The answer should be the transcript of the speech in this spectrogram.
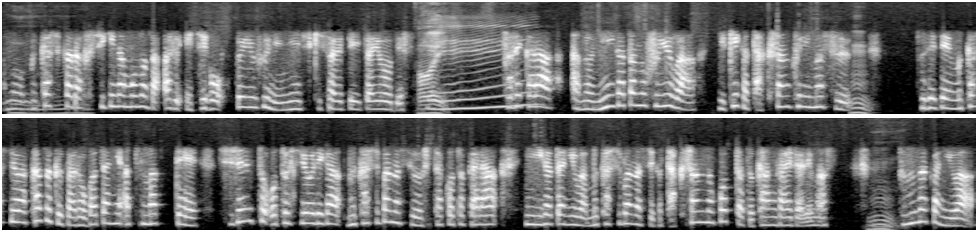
あの、昔から不思議なものがある越後というふうに認識されていたようです。はい。それから、あの、新潟の冬は雪がたくさん降ります。うん。それで昔は家族が炉端に集まって、自然とお年寄りが昔話をしたことから、新潟には昔話がたくさん残ったと考えられます。うん。その中には、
